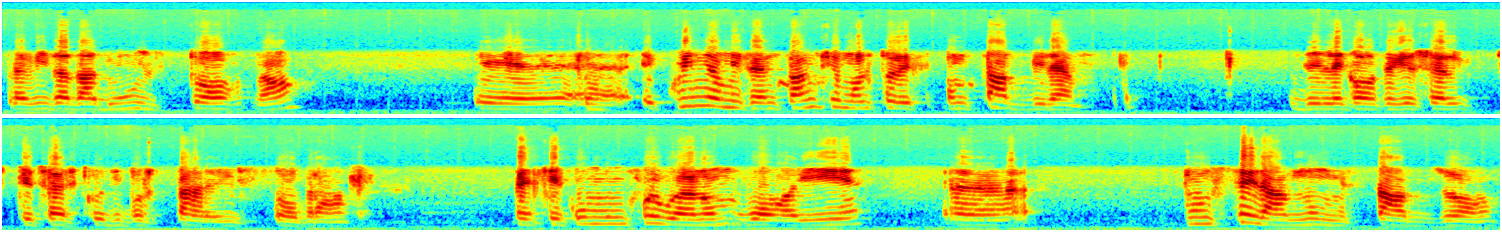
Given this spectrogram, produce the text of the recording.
la vita da adulto, no? E, e quindi io mi sento anche molto responsabile delle cose che, cer- che cerco di portare lì sopra, perché comunque vuoi non vuoi, eh, tu stai dando un messaggio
